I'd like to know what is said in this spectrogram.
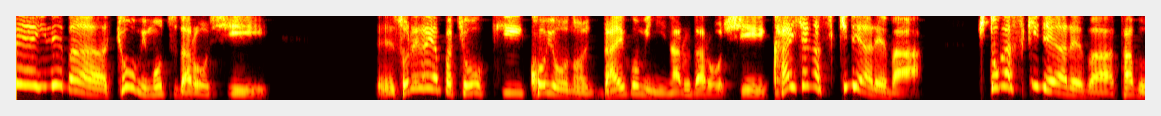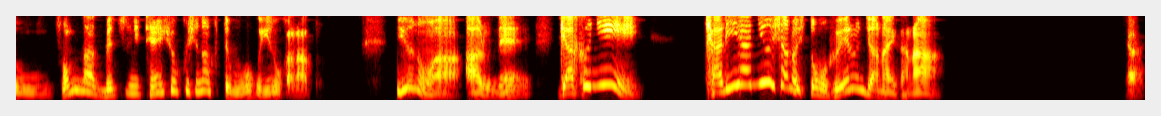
いれば興味持つだろうし、それがやっぱ長期雇用の醍醐味になるだろうし、会社が好きであれば、人が好きであれば、多分、そんな別に転職しなくても僕いいのかなというのはあるね。逆に、キャリア入社の人も増えるんじゃないかな。いや、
